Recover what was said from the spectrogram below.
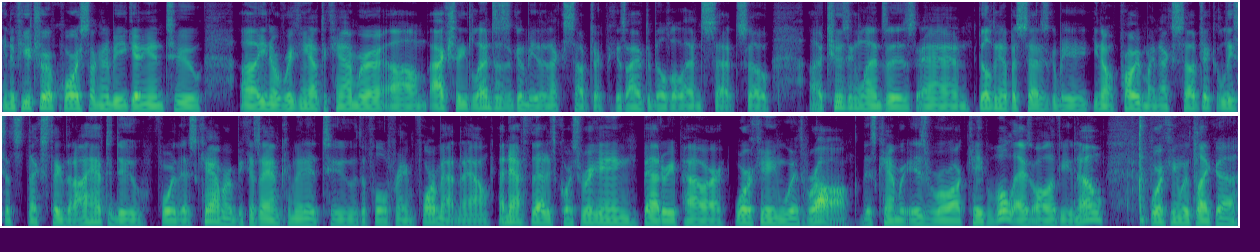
in the future, of course, I'm going to be getting into, uh, you know, rigging out the camera. Um, actually, lenses are going to be the next subject because I have to build a lens set. So uh, choosing lenses and building up a set is going to be, you know, probably my next subject. At least that's the next thing that I have to do for this camera because I am committed to the full frame format now. And after that, of course, rigging, battery power, working with RAW. This camera is RAW capable, as all of you know, working with like a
